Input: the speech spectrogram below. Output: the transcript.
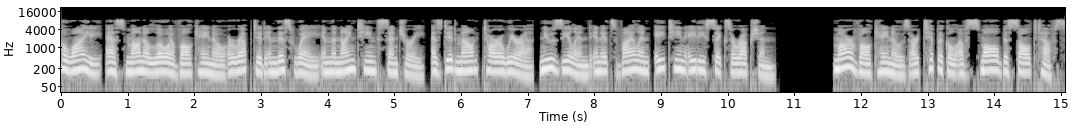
Hawaii's Mauna Loa volcano erupted in this way in the 19th century, as did Mount Tarawera, New Zealand in its violent 1886 eruption. Maar volcanoes are typical of small basalt tuffs,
